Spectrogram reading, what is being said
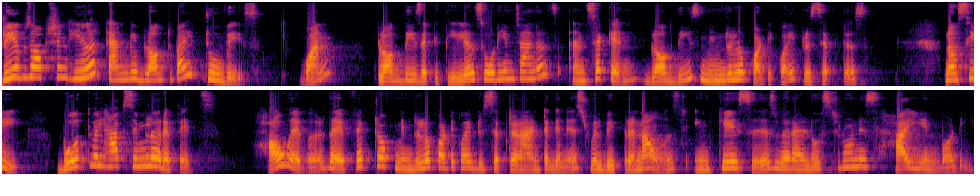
Reabsorption here can be blocked by two ways. One, block these epithelial sodium channels and second, block these mineralocorticoid receptors. Now see, both will have similar effects. However, the effect of mineralocorticoid receptor antagonist will be pronounced in cases where aldosterone is high in body,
